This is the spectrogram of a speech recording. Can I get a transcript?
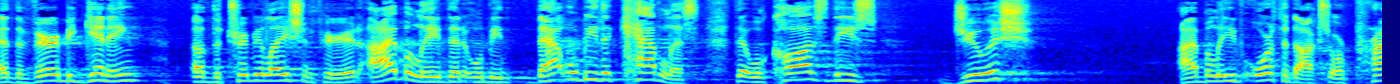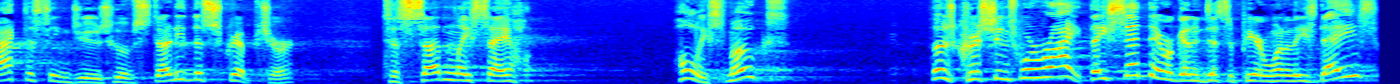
at the very beginning of the tribulation period, I believe that it will be that will be the catalyst that will cause these Jewish, I believe Orthodox or practicing Jews who have studied the scripture to suddenly say, Holy smokes, those Christians were right. They said they were going to disappear one of these days.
